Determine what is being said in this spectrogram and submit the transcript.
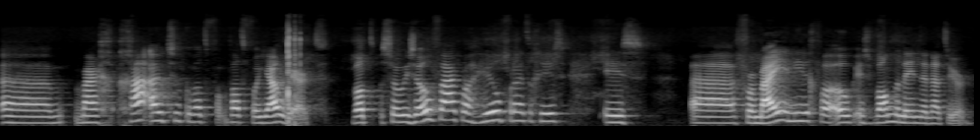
Um, maar ga uitzoeken wat, wat voor jou werkt. Wat sowieso vaak wel heel prettig is, is uh, voor mij in ieder geval ook, is wandelen in de natuur.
